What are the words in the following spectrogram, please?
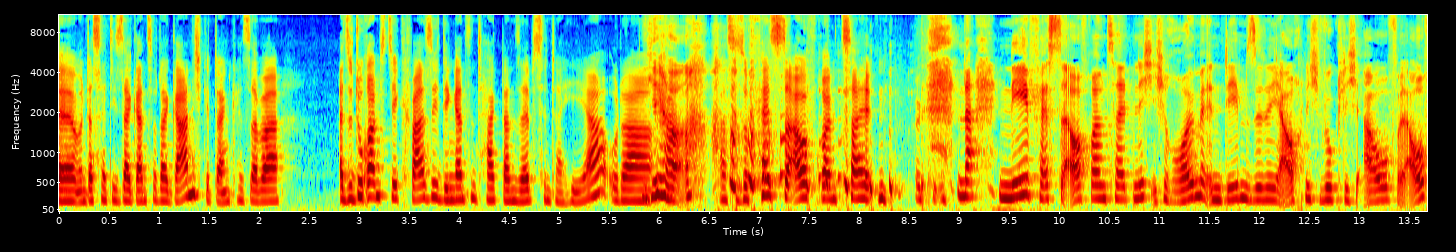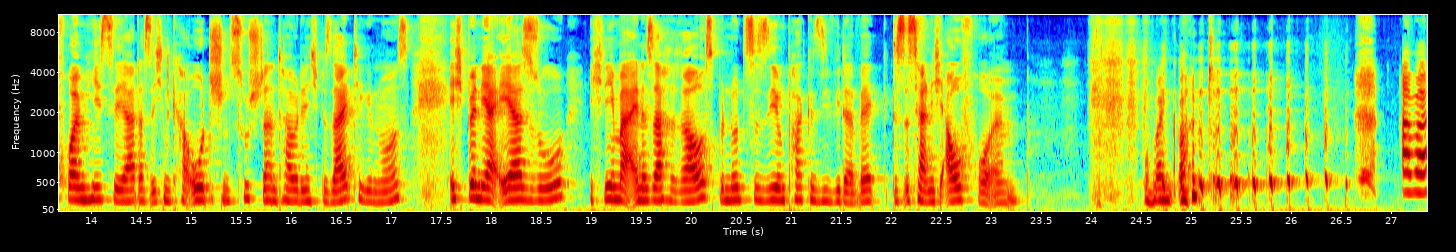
Äh, und das halt dieser ganz oder gar nicht Gedanke ist. Aber also du räumst dir quasi den ganzen Tag dann selbst hinterher oder ja. hast du so feste Aufräumzeiten? Okay. Na, nee, feste Aufräumzeit nicht. Ich räume in dem Sinne ja auch nicht wirklich auf, weil aufräumen hieße ja, dass ich einen chaotischen Zustand habe, den ich beseitigen muss. Ich bin ja eher so, ich nehme eine Sache raus, benutze sie und packe sie wieder weg. Das ist ja nicht aufräumen. Oh mein Gott. Aber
